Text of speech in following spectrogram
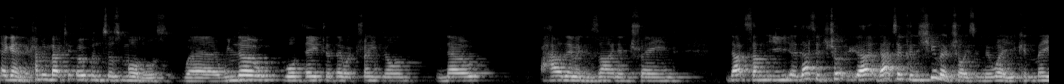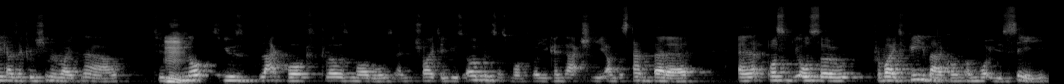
again, coming back to open source models, where we know what data they were trained on, we know how they were designed and trained. That's something. That's a cho- that's a consumer choice in a way you can make as a consumer right now to mm. not use black box closed models and try to use open source models where you can actually understand better and possibly also provide feedback on, on what you see.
